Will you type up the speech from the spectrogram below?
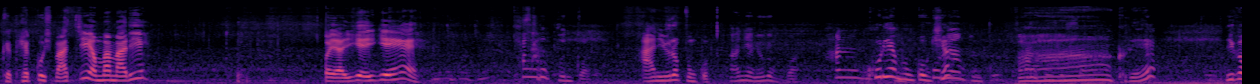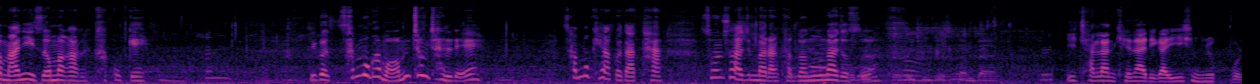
그 백꽃이 맞지? 엄마 말이? 뭐야 이게 이게 한국 분꽃 아니 유럽 분꽃 아니야 여기 뭐야 한국 코리안 분꽃이야? 코리안 분꽃 아 그래? 이거 많이 있어 엄마가 갖고 올게 한 이거 삽목하면 엄청 잘돼 삽목해갖고 나 다 손수 아줌마랑 다 논아줬어. 이 잘난 개나리가 26불.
